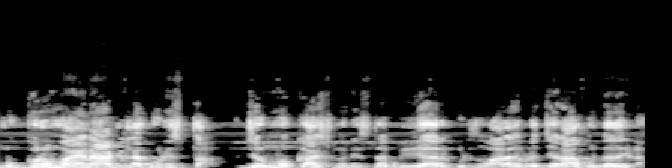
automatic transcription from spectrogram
ముగ్గురు మైనార్టీలకు కూడా ఇస్తా. జమ్మూ కాశ్మీర్ ఇస్తా బీహార్ కూడా ఇస్తా. వాళ్ళకి కూడా జనాభా ఉన్నది ఇక్కడ.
